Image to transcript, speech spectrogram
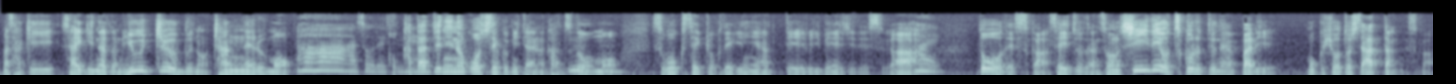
まあ、先最近だと YouTube のチャンネルもああ、そうですね。形に残していくみたいな活動もすごく積極的にやっているイメージですが、はい。どうですか、誠一郎さん、その CD を作るっていうのはやっぱり目標としてあったんですか？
